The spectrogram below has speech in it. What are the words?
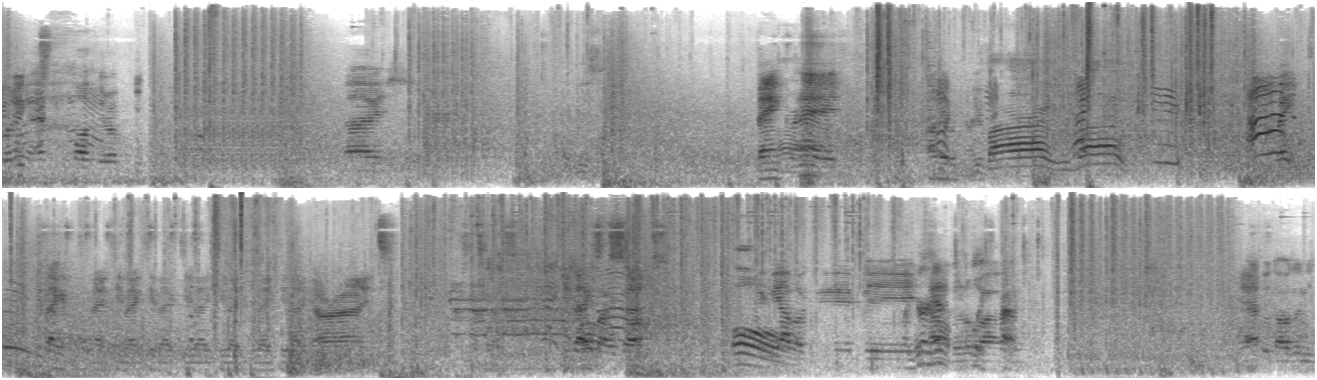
Holding F40 P. Nice. Like this. Oh. grenade. Oh, there we. Revive, revive. Ah! Wait, teabag him, teabag, teabag, teabag, teabag, teabag, teabag, teabag. Alright. Teabag Oh my success. Oh, We have a gameplay. Well, you're an I don't know Holy why. crap. Yeah. 2000 is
